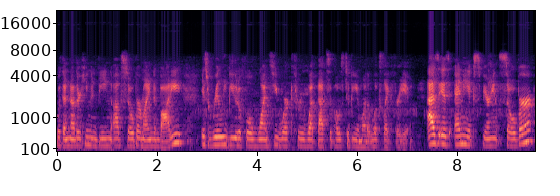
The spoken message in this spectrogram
with another human being of sober mind and body is really beautiful once you work through what that's supposed to be and what it looks like for you. As is any experience sober.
